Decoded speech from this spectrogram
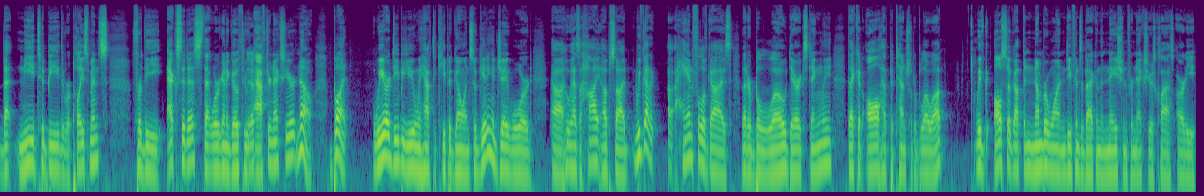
that need to be the replacements for the exodus that we're going to go through yep. after next year. No, but we are DBU and we have to keep it going. So getting a Jay Ward uh, who has a high upside, we've got a, a, handful of guys that are below Derek Stingley that could all have potential to blow up. We've also got the number one defensive back in the nation for next year's class already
